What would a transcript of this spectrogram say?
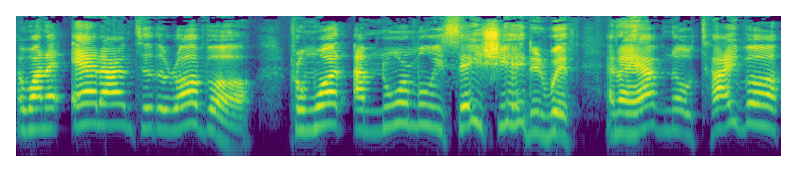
I want to add on to the rava from what I'm normally satiated with, and I have no taiva.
